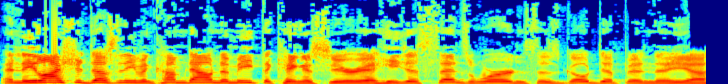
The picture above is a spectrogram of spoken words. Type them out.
And Elisha doesn't even come down to meet the king of Syria. He just sends word and says, go dip in the, uh,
